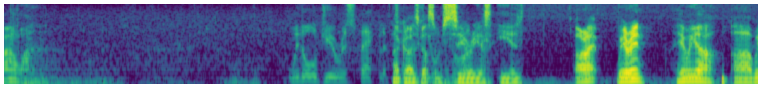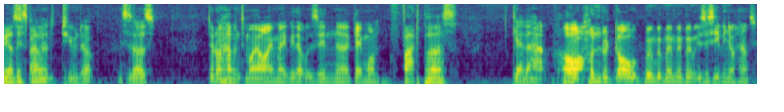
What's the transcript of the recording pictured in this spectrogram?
Wow. With all due respect, That guy's got some you're serious ears. All right, we're in. Here we are. Uh, we are this Spanner guy, tuned up. This is us. Don't know what Um, happened to my eye. Maybe that was in uh, game 1. fat purse. Get Mm, that. 100. Oh, 100 gold. Boom, boom, boom, boom, boom. Is this even your house?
